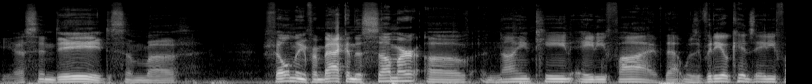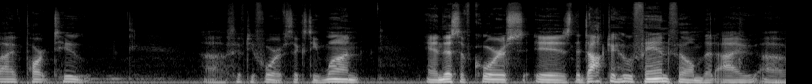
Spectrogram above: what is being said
Yes, indeed. Some uh, filming from back in the summer of 1985. That was Video Kids 85 Part 2, uh, 54 of 61. And this, of course, is the Doctor Who fan film that I uh,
